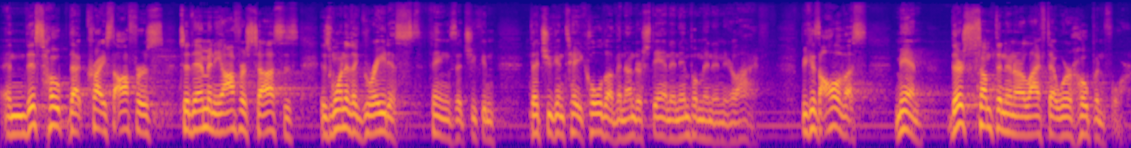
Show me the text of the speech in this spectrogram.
And this hope that Christ offers to them and he offers to us is, is one of the greatest things that you, can, that you can take hold of and understand and implement in your life. Because all of us, man, there's something in our life that we're hoping for,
